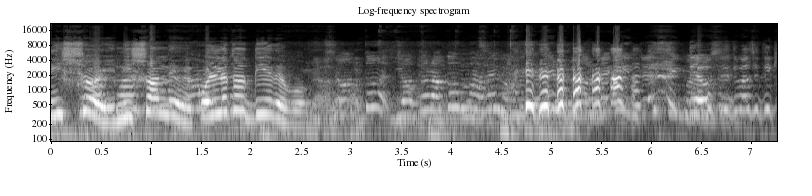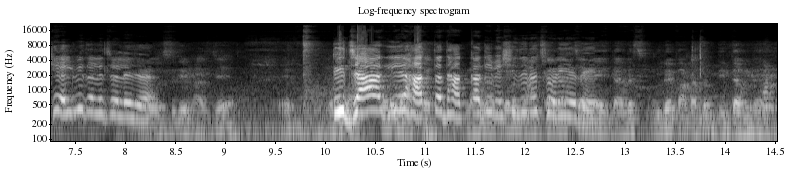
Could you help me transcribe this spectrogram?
নিশ্চয়ই নিঃসন্দেহে করলে তো দিয়ে দেবো। যত যত রকম ভাবে মানুষকে ইন্টারেস্টিং দেবশ্রীতি বলছে তুই খেলবি তাহলে চলে যা। তুই যা গিয়ে হাতটা ধাক্কা দিয়ে বেশি দূরে ছড়িয়ে দে। তাহলে স্কুলে পাঠাতো দিতাম দেখব।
